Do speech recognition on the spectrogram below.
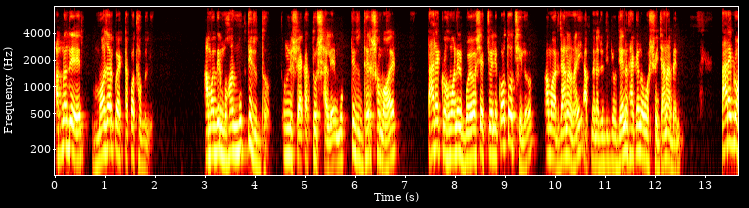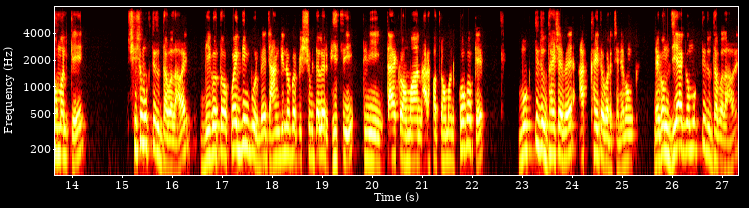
আপনাদের মজার কয়েকটা কথা বলি। আমাদের মহান মুক্তিযুদ্ধ উনিশশো একাত্তর সালে, মুক্তিযুদ্ধের সময় তারেক রহমানের বয়স অ্যাকচুয়ালি কত ছিল আমার জানা নাই, আপনারা যদি কেউ জেনে থাকেন অবশ্যই জানাবেন। তারেক রহমানকে শিশু মুক্তিযোদ্ধা বলা হয়। বিগত কয়েকদিন পূর্বে জাহাঙ্গীরনগর বিশ্ববিদ্যালয়ের ভিসি তিনি তারেক রহমান, আরাফাত রহমান কোকোকে মুক্তিযোদ্ধা হিসেবে আখ্যায়িত করেছেন এবং বেগম জিয়াকে মুক্তিযোদ্ধা বলা হয়।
